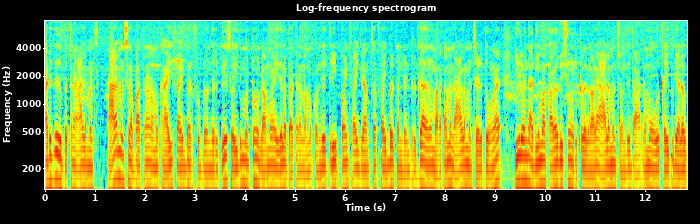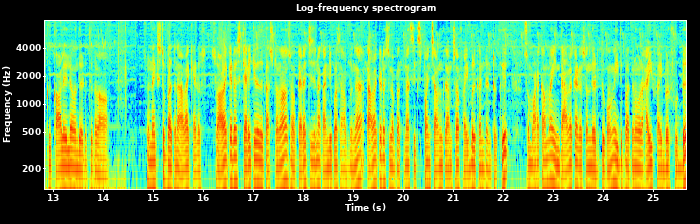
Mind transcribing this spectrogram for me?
அடுத்தது பார்த்தோன்னா ஆலமண்ட்ஸ் ஆலமண்ட்ஸில் பார்த்தோன்னா நமக்கு ஹை ஃபைபர் ஃபுட் வந்துருக்கு. ஸோ இது மட்டும் இல்லாமல் இதில் பார்த்தோன்னா நமக்கு வந்து three point five grams of fiber content இருக்குது அதனால் மறக்காமல் அந்த ஆலமண்ட்ஸ் எடுத்துக்கோங்க. இதில் வந்து அதிகமாக கலோரிஸும் இருக்கிறதுனால ஆலமண்ட்ஸ் வந்து தாராளமாக ஒரு கைப்பிடி அளவுக்கு காலையில் வந்து எடுத்துக்கலாம். ஸோ நெக்ஸ்ட்டு பார்த்தீங்கன்னா அவகேடோஸ் ஸோ அவகேடோஸ் கிடைக்கிறது கஷ்டம் தான் ஸோ கிடைச்சிச்சுன்னா கண்டிப்பாக சாப்பிடுங்க. அவகேடோஸில் பார்த்தீங்கன்னா six point seven grams of fiber content இருக்குது ஸோ மறக்காமல் இந்த அவகேடோஸ் வந்து எடுத்துக்கோங்க. இது பார்த்தீங்கன்னா ஒரு ஹை ஃபைபர் ஃபுட்டு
